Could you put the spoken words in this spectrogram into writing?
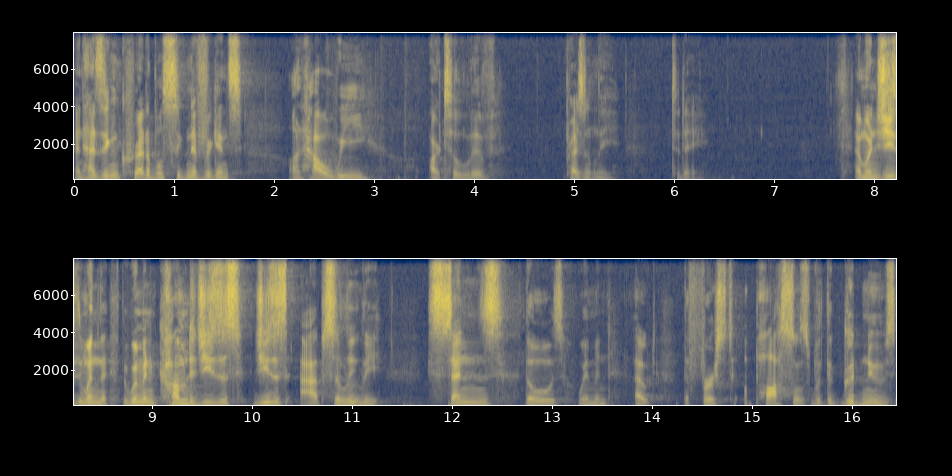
and has incredible significance on how we are to live presently today. And when, Jesus, when the, women come to Jesus, Jesus absolutely sends those women out. The first apostles with the good news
